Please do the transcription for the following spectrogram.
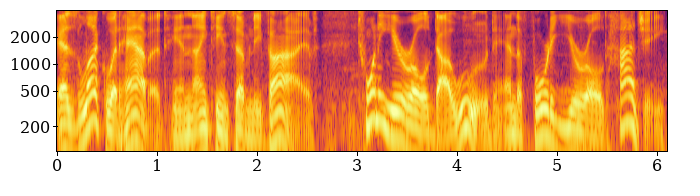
As luck would have it, in 1975, 20 year old Dawood and the 40 year old Haji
